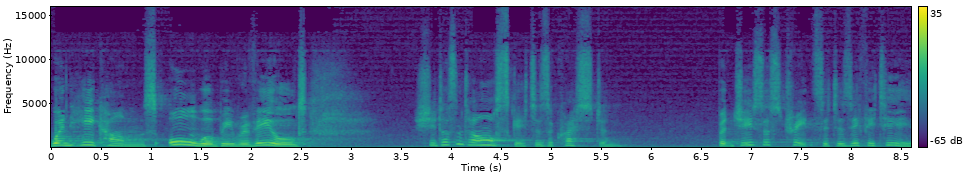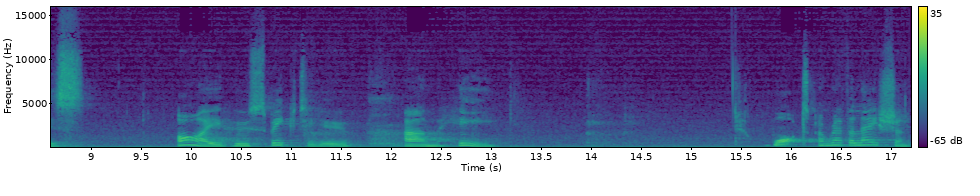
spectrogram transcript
When he comes, all will be revealed. She doesn't ask it as a question, but Jesus treats it as if it is. I who speak to you am he. What a revelation!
